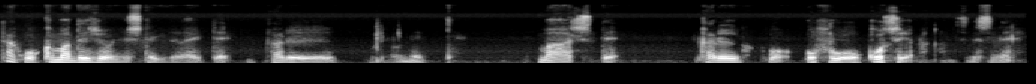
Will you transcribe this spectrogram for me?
タコを熊手状にしていただいて、軽く練って、回して、軽くこう、オフを起こすような感じですね。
